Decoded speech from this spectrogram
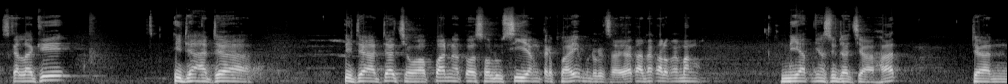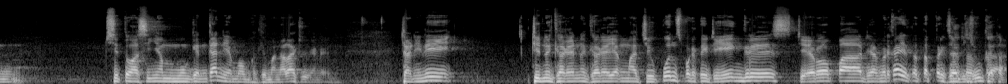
sekali lagi tidak ada tidak ada jawaban atau solusi yang terbaik menurut saya karena kalau memang niatnya sudah jahat dan situasinya memungkinkan ya mau bagaimana lagi kan ini. Dan ini di negara-negara yang maju pun seperti di Inggris, di Eropa, di Amerika ya tetap terjadi Tetap- juga. tetap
